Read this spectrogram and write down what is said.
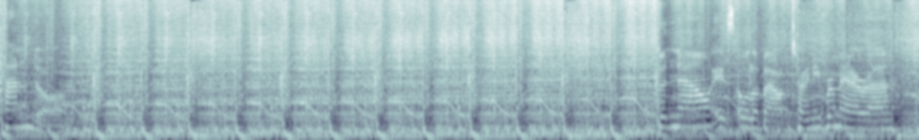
Pandor. Now it's all about Tony Romera,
